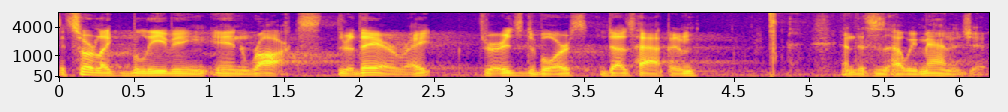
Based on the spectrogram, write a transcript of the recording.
It's sort of like believing in rocks. They're there, right? There is divorce, it does happen, and this is how we manage it.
